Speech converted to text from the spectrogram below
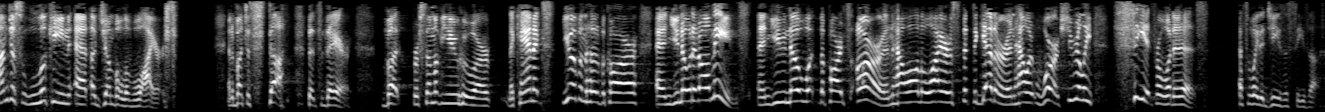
I'm just looking at a jumble of wires and a bunch of stuff that's there. But for some of you who are mechanics, you open the hood of a car and you know what it all means. And you know what the parts are and how all the wires fit together and how it works. You really see it for what it is. That's the way that Jesus sees us.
